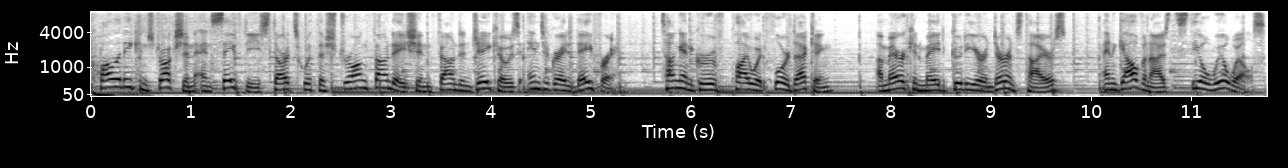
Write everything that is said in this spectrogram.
Quality construction and safety starts with the strong foundation found in Jayco's integrated A-frame, tongue and groove plywood floor decking, American-made Goodyear endurance tires, and galvanized steel wheel wells.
